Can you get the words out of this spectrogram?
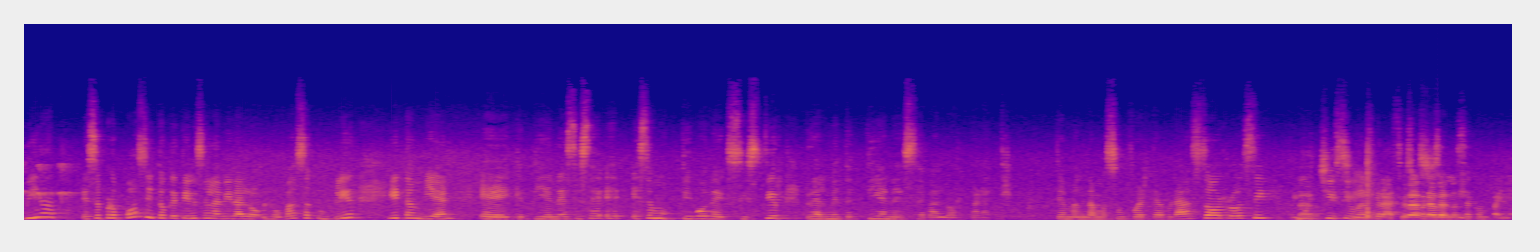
vida, ese propósito que tienes en la vida lo, vas a cumplir y también eh, que tienes ese, e, ese motivo de existir, realmente tiene ese valor para ti. Te mandamos un fuerte abrazo, Rosy. Muchísimas gracias, por habernos acompañado.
